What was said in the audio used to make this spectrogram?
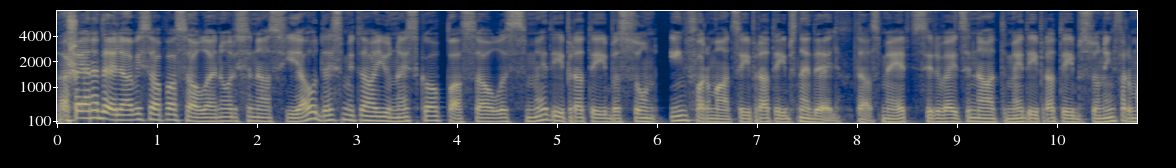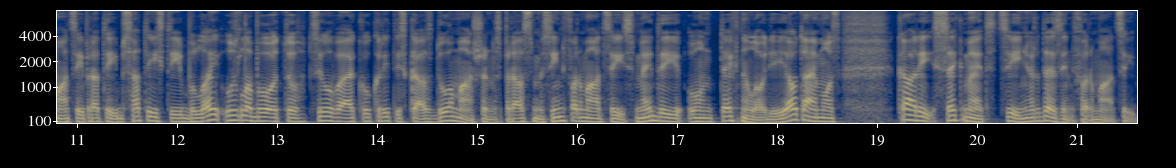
Šajā nedēļā visā pasaulē norisinās jau desmitā UNESCO pasaules mediju pratības un informāciju pratības nedēļa. Tās mērķis ir veicināt mediju pratības un informāciju pratības attīstību, lai uzlabotu cilvēku kritiskās domāšanas prasmes informācijas, mediju un tehnoloģiju jautājumos, kā arī sekmēt cīņu ar dezinformāciju.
